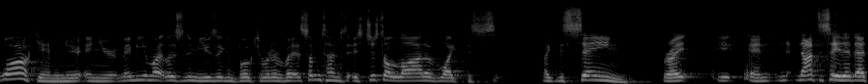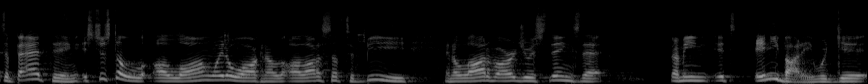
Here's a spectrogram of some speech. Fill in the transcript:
walking and you're and you're maybe you might listen to music and books or whatever, but sometimes it's just a lot of like this like the same, right? And not to say that that's a bad thing. It's just a, a long way to walk and a, a lot of stuff to be and a lot of arduous things that I mean, it's anybody would get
